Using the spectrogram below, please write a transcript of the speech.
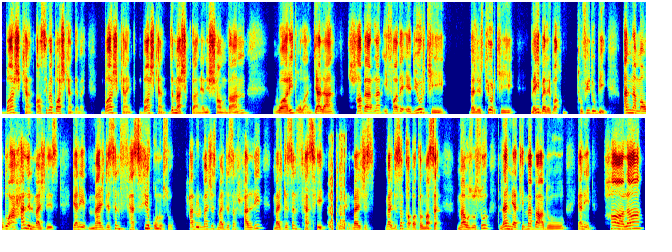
Başkent, asime başkent demek. Başkent, başkent Dimeşk'tan yani Şam'dan varit olan, gelen haberler ifade ediyor ki, belirtiyor ki, neyi belir? Bak, tufidu bi. Enne mevdu'a hallil meclis, yani meclisin feshi konusu. Hallül meclis, meclisin halli, meclisin feshi. Yani meclis, meclisin kapatılması. Mevzusu len yetimme ba'du. Yani hala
